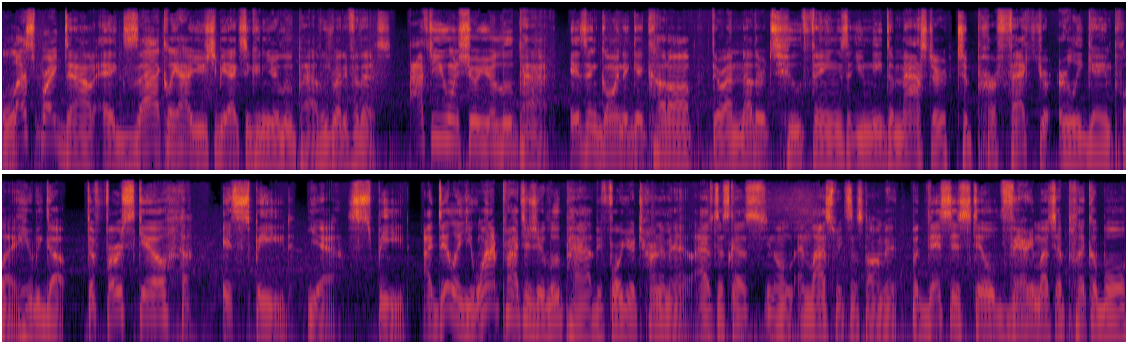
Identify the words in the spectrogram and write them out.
let's break down exactly how you should be executing your loot path. Who's ready for this? After you ensure your loot path isn't going to get cut off, there are another two things that you need to master to perfect your early gameplay. Here we go. The first skill It's speed. Yeah, speed. Ideally, you want to practice your loot path before your tournament, as discussed, you know, in last week's installment. But this is still very much applicable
